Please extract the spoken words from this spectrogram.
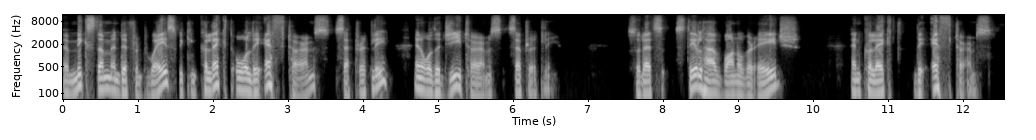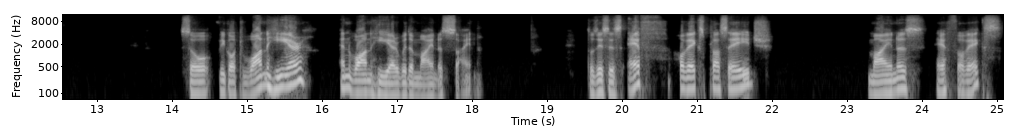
uh, mix them in different ways. We can collect all the f terms separately and all the g terms separately. So let's still have 1 over age and collect the f terms. So we got one here and one here with a minus sign. So this is f of x plus h minus f of x.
